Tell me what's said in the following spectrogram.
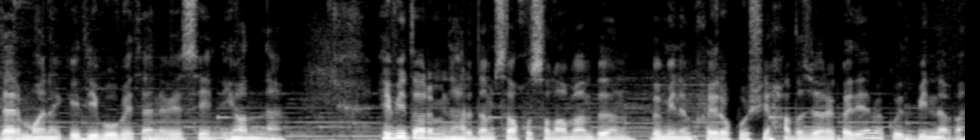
درمانه که دیبو بیتن نویسین یا نه. هیوی دارم من هر دم ساخ و سلامن بین ببینم خیر و خوشی حدا جرکادیه مکود بین نوه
